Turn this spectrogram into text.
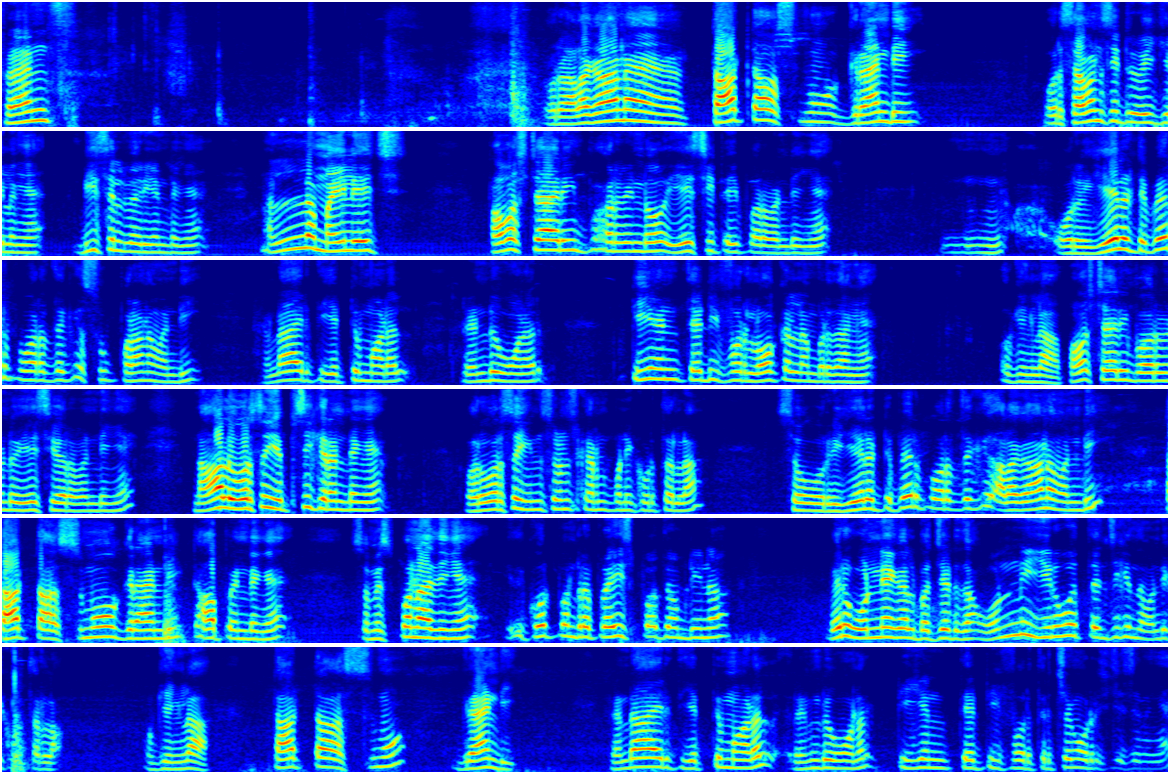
ஃப்ரெண்ட்ஸ் ஒரு அழகான டாட்டா ஸ்மோ கிராண்டி ஒரு செவன் சீட்டர் வெஹிக்கிளுங்க டீசல் வேரியண்ட்டுங்க நல்ல mileage power steering power window AC type வர வண்டிங்க. ஒரு ஏழு எட்டு பேர் போகிறதுக்கு சூப்பரான வண்டி. ரெண்டாயிரத்தி எட்டு மாடல் ரெண்டு owner TN thirty four local number தாங்க. ஓகேங்களா power steering power window AC வர வண்டிங்க. நாலு வருஷம் எப்சி கரண்ட்டுங்க ஒரு வருஷம் இன்சூரன்ஸ் கரண்ட் பண்ணி கொடுத்துடலாம். ஸோ ஒரு ஏழு எட்டு பேர் போகிறதுக்கு அழகான வண்டி. டாட்டா ஸ்மோ கிராண்டி டாப் எண்டுங்க ஸோ மிஸ் பண்ணாதீங்க. இது கோட் பண்ணுற ப்ரைஸ் பார்த்தோம் அப்படின்னா வெறும் ஒன்னே கால் பட்ஜெட் தான். ஒன்று இருபத்தஞ்சுக்கு இந்த வண்டி கொடுத்துடலாம். ஓகேங்களா? டாட்டா ஸ்மோ கிராண்டி ரெண்டாயிரத்தி எட்டு மாடல் ரெண்டு owner TN thirty four Tiruchengode ரிஜிஸ்ட்ரேஷனுங்க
